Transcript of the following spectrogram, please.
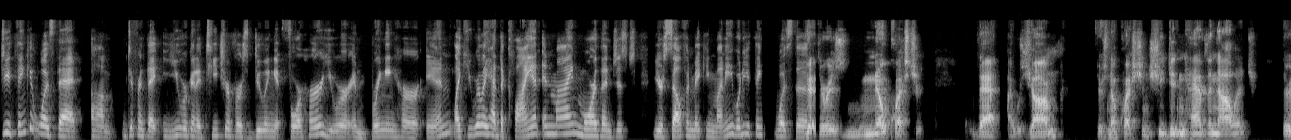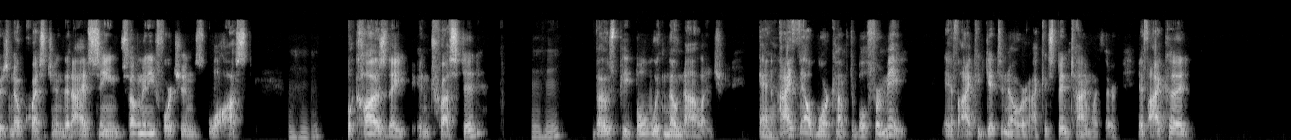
Do you think it was that um, different that you were going to teach her versus doing it for her? You were in bringing her in? Like you really had the client in mind more than just yourself and making money? What do you think was the there is no question that i was young there's no question she didn't have the knowledge there is no question that i have seen so many fortunes lost mm-hmm. because they entrusted mm-hmm those people with no knowledge. And yeah. I felt more comfortable for me if I could get to know her, I could spend time with her, if I could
